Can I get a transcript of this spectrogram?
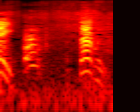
Hey, that way.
